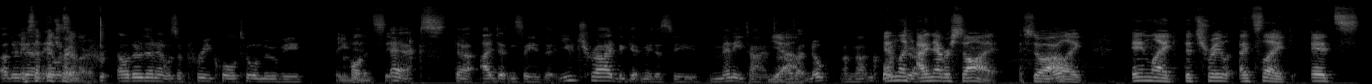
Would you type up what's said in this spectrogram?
other than Except the it was trailer. A pre- other than it was a prequel to a movie that you called didn't see. X that I didn't see that you tried to get me to see many times. And I was like, nope, I'm not going. and like to. I never saw it, so I like in like the trailer. It's like it's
